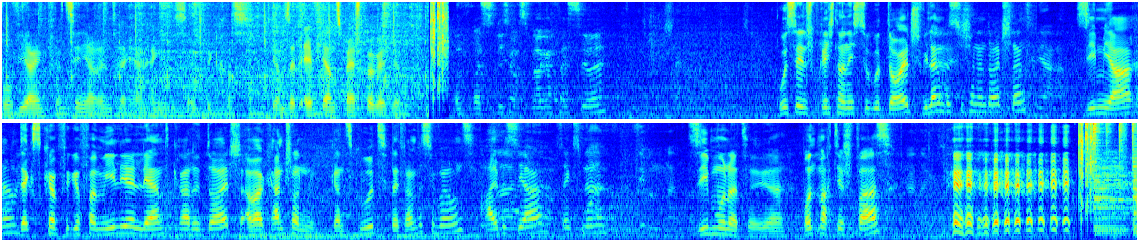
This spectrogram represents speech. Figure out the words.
wo wir eigentlich zehn Jahre hinterherhängen, ist irgendwie krass. Wir haben seit elf Jahren Smashburger hier. Freust du dich aufs Burger Festival? Hussein spricht noch nicht so gut Deutsch. Wie lange bist du schon in Deutschland? Ja. Sieben Jahre, sechsköpfige Familie, lernt gerade Deutsch, aber kann schon ganz gut. Seit wann bist du bei uns? Halbes Jahr? Sechs Monate? Sieben Monate, ja. Und macht dir Spaß? Trauriges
